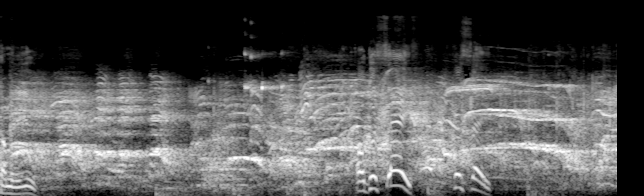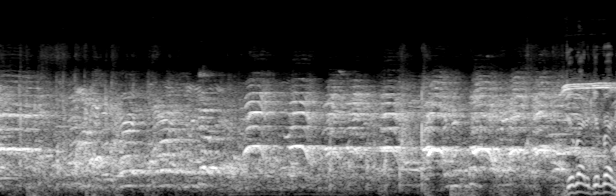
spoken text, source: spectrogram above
Coming to you. Oh, good save. Good save. Get ready, get ready.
